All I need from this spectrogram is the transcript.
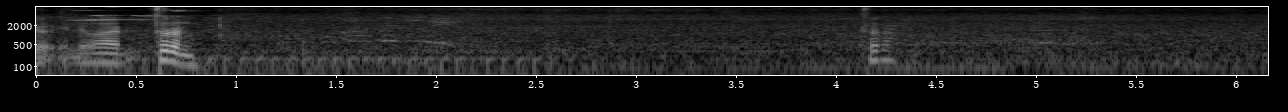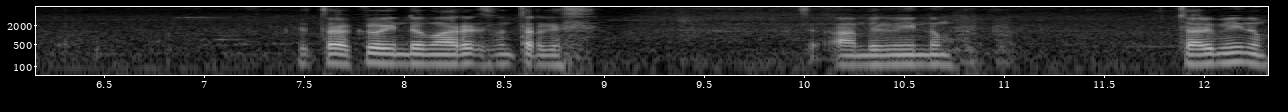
Yuk, Indomaret turun. Turun. Kita ke Indomaret sebentar guys. Ambil minum. Cari minum.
